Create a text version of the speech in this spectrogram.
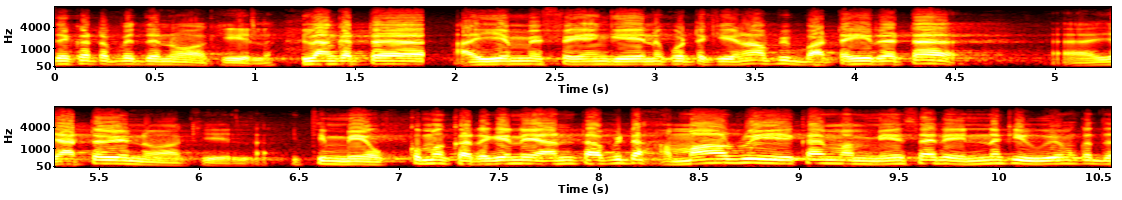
දෙකට බෙදනවා කියලා. ඊළඟට IMF එකෙන් ගේනකොට කියනවා අපි බටහිරට යට වෙනවා කියලා. ඉතින් මේ ඔක්කොම කරගෙන යන්න අපිට අමාරුයි ඒකයි මම මේ සැරේ එන්න කිව්වේ. මොකද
